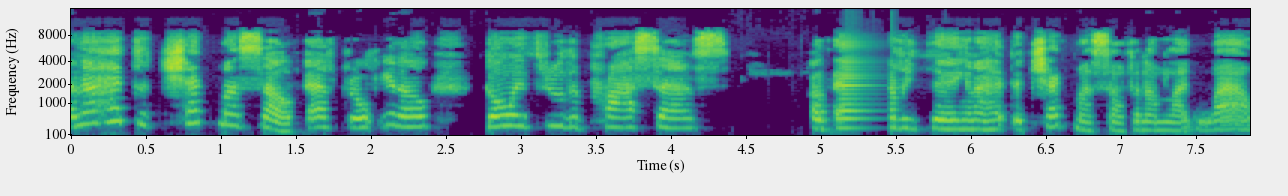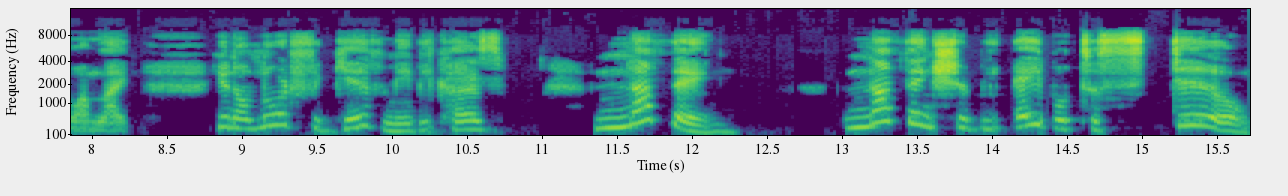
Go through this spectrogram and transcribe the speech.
and I had to check myself after, you know, going through the process of everything. And I had to check myself. And I'm like, wow, I'm like, you know, Lord, forgive me because nothing, nothing should be able to still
